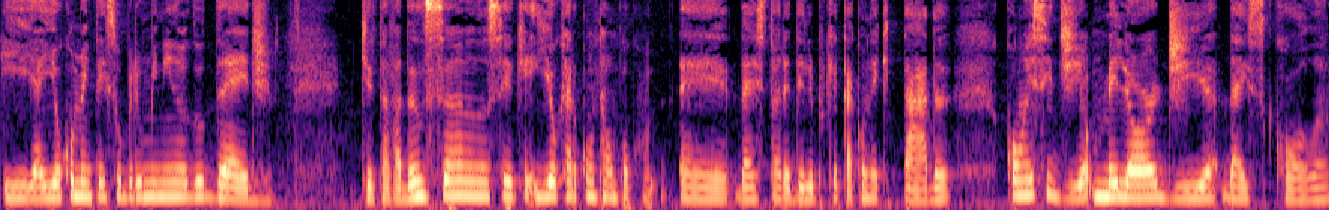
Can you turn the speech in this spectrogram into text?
E aí eu comentei sobre o menino do dread, que ele tava dançando, não sei o que. E eu quero contar um pouco é, da história dele, porque tá conectada com esse dia, o melhor dia da escola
